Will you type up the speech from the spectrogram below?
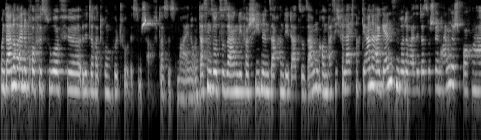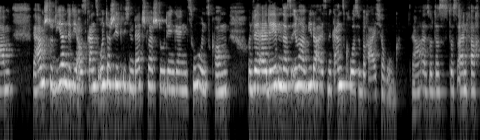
Und dann noch eine Professur für Literatur und Kulturwissenschaft. Das ist meine. Und das sind sozusagen die verschiedenen Sachen, die da zusammenkommen. Was ich vielleicht noch gerne ergänzen würde, weil Sie das so schön angesprochen haben. Wir haben Studierende, die aus ganz unterschiedlichen Bachelorstudiengängen zu uns kommen. Und wir erleben das immer wieder als eine ganz große Bereicherung. Ja, also dass, dass einfach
